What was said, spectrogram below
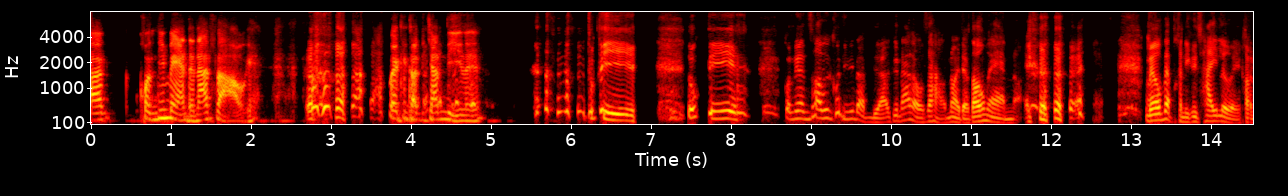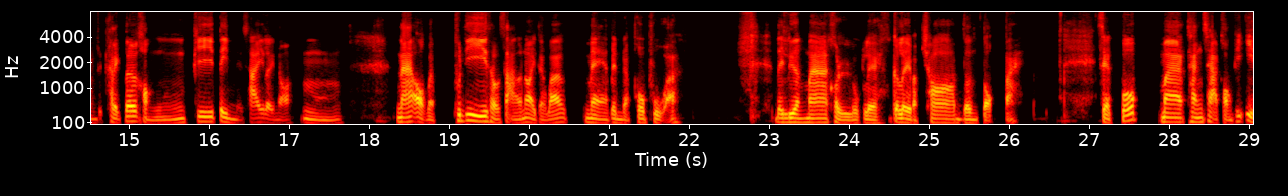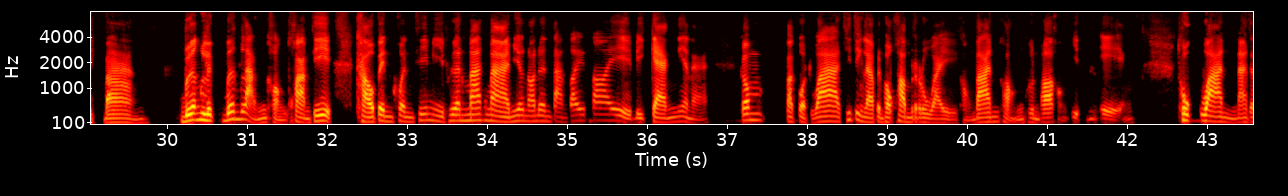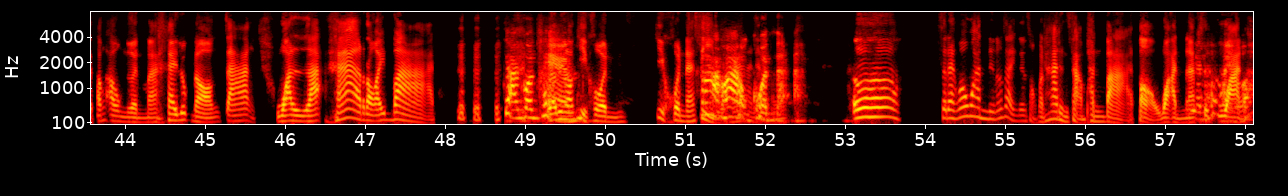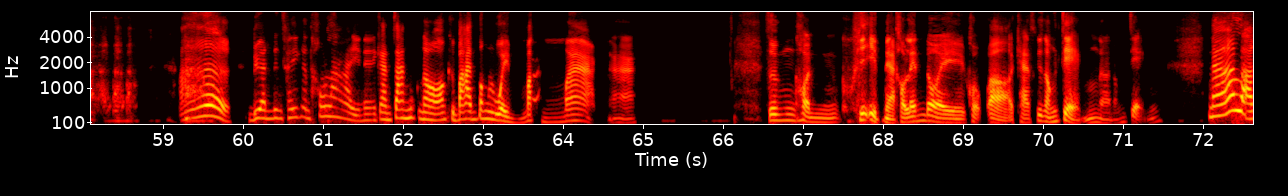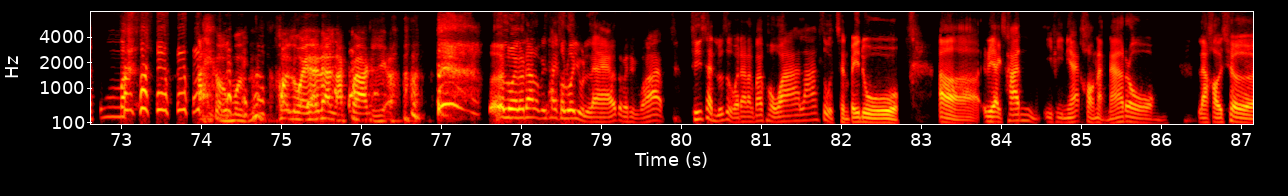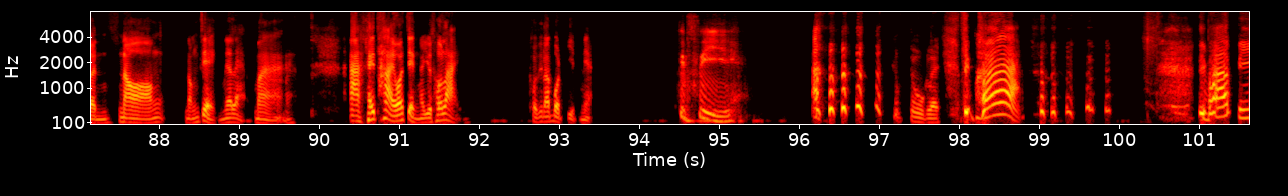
คนที่แมนแต่หน้าสาวไงเป็นคือคอนดิชันนี้เลย ทุกทีทุกที คนที่ฉันชอบคือคนที่แบบเดียวคือหน้าสาวๆหน่อยแต่ต้องแมนหน่อย แล้วแบบคนนี้คือใช่เลย character ของพี่ตินเนี่ยใช่เลยเนาะอืมหน้าออกแบบผู้ดีสาวๆหน่อย แต่ว่าแม่เป็นแบบโพผัว ได้เรื่องมากขนลุกเลย ก็เลยแบบชอบโดนตกไป เสร็จปุ๊บมาทางฉากของพี่อิดบ้าง เบื้องลึกเบื้องหลังของความที่เขาเป็นคนที่มีเพื่อนมากมาย มีน้องเดินตามต้อยๆมีแก๊งเนี่ยนะก็ ปรากฏว่าที่จริงแล้วเป็นเพราะความรวยของบ้านของคุณพ่อของอิดนั่นเอง ทุกวันนางจะต้องเอาเงินมาให้ลูกน้องจ้างวันละห้าร้อยบาท จ้างคนแพแล้วงลูกน้องกี่คน กี่คนนะสี่ห้าห้าหกคนน่ะ เออ แสดงว่าวันหนึ่งต้องจ่ายเงินสองพันห้าถึงสามพันบาทต่อวันนะทุกวัน เออ เดือนหนึ่งใช้เงินเท่าไหร่ในการจ้างลูกน้องคือบ้านต้องรวยมากๆนะฮะ ซึ่งคนพี่อิดเนี่ยเขาเล่นโดยเอ่อ cast คือน้องเจ๋งนะน้องเจ๋งน่ารักมากไอ้ของมึงพอรวยแล้วน่ารักมากอีกอะเออรวยแล้วน่าเราไม่ใช่เขารวยอยู่แล้ว แต่หมายถึงว่าที่ฉันรู้สึกว่าน่ารักมากเพราะว่าล่าสุดฉันไปดู เอ่อ reaction EP เนี้ยของหนังหน้าโรง แล้วเขาเชิญน้องน้องเจ๋งเนี่ยแหละมาอะให้ทายว่าเจ๋งอายุเท่าไหร่ คนที่รับบทอิดเนี่ยสิบสี่ ถูกเลยสิบห้าสิบห้าปี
